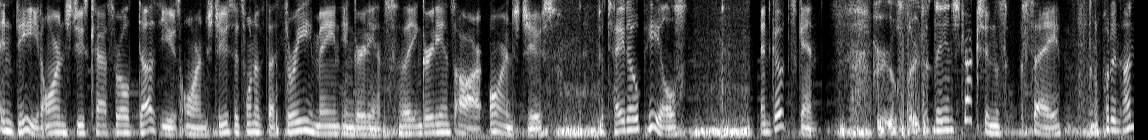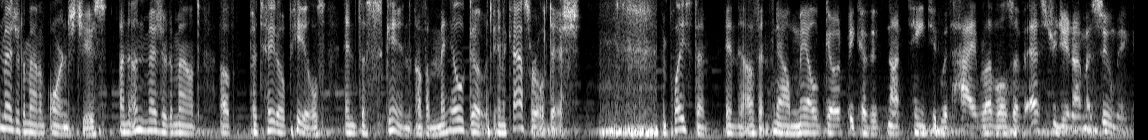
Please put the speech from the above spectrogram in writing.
Indeed, orange juice casserole does use orange juice. It's one of the three main ingredients. The ingredients are orange juice, potato peels, and goat skin. The instructions say put an unmeasured amount of orange juice, an unmeasured amount of potato peels, and the skin of a male goat in a casserole dish and place them in the oven. Now, male goat because it's not tainted with high levels of estrogen, I'm assuming.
